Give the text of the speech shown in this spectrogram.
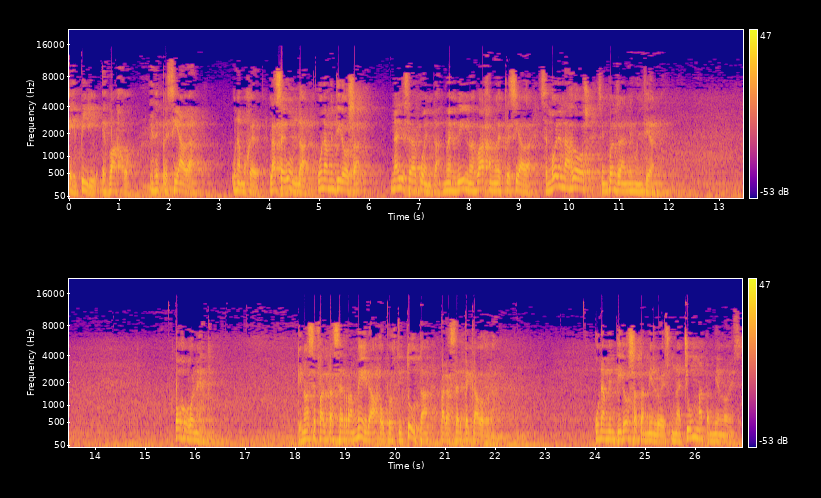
Es vil, es bajo, es despreciada una mujer. La segunda, una mentirosa, nadie se da cuenta, no es vil, no es baja, no es despreciada. Se mueren las dos, se encuentran en el mismo infierno. Ojo con esto, que no hace falta ser ramera o prostituta para ser pecadora. Una mentirosa también lo es, una chusma también lo es.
